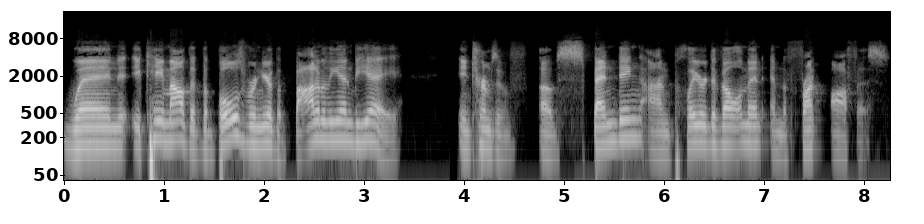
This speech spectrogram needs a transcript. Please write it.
when it came out that the Bulls were near the bottom of the NBA in terms of of spending on player development and the front office.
